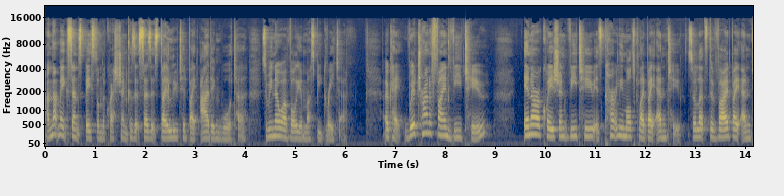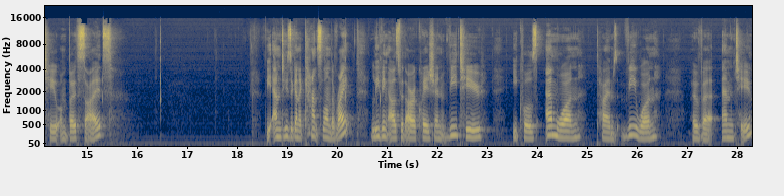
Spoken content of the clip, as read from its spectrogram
And that makes sense based on the question because it says it's diluted by adding water. So we know our volume must be greater. Okay, we're trying to find V2. In our equation, V2 is currently multiplied by M2. So let's divide by M2 on both sides. The M2s are going to cancel on the right, leaving us with our equation V2 equals M1 times V1 over M2.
